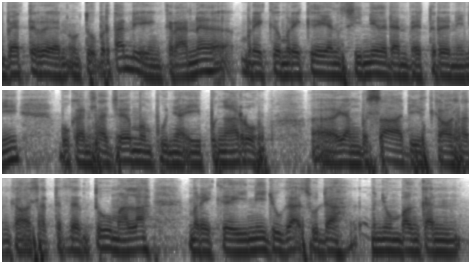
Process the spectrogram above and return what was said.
veteran untuk bertanding. Kerana mereka-mereka yang senior dan veteran ini bukan saja mempunyai pengaruh uh, yang besar di kawasan-kawasan tertentu malah mereka ini juga sudah menyumbangkan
